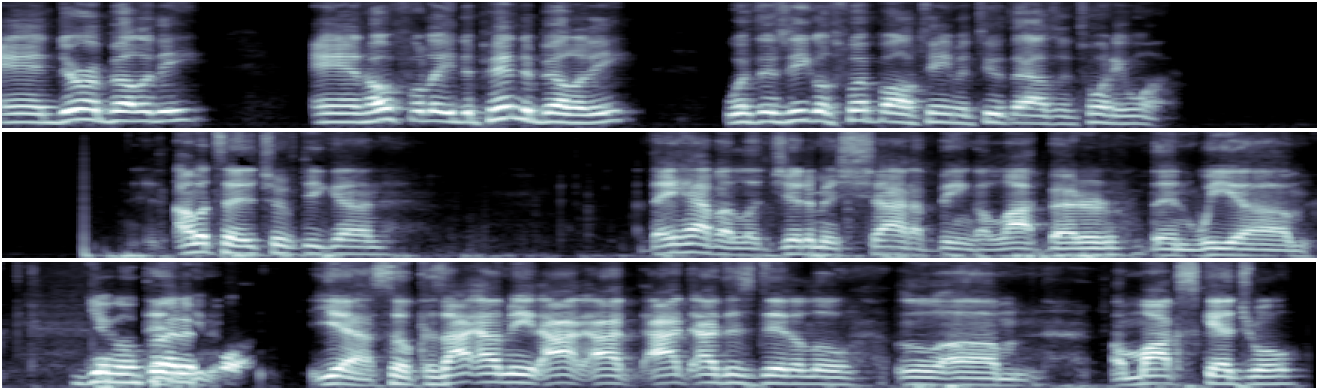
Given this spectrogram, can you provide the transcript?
and durability and hopefully dependability with his Eagles football team in 2021. I'm gonna tell you the truth, D Gun. They have a legitimate shot of being a lot better than we um give them credit than, you know, for. Yeah, so because I, I mean, I, I, I just did a little, little, um, a mock schedule,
